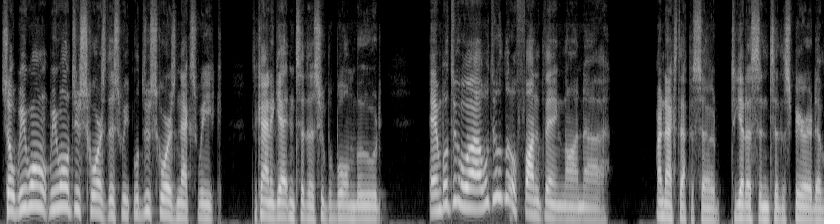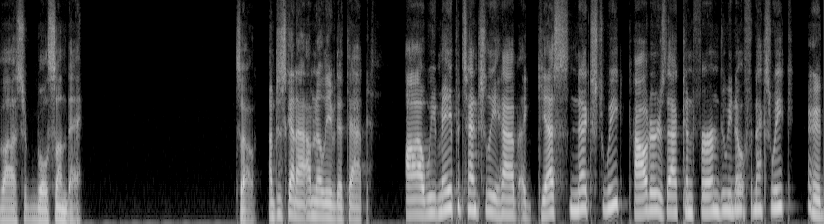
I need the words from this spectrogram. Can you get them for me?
So we won't we won't do scores this week. We'll do scores next week to kind of get into the Super Bowl mood, and we'll do uh, we'll do a little fun thing on uh, our next episode to get us into the spirit of uh, Super Bowl Sunday. So I'm just gonna I'm gonna leave it at that. Uh, we may potentially have a guest next week. Powder, is that confirmed? Do we know for next week? It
